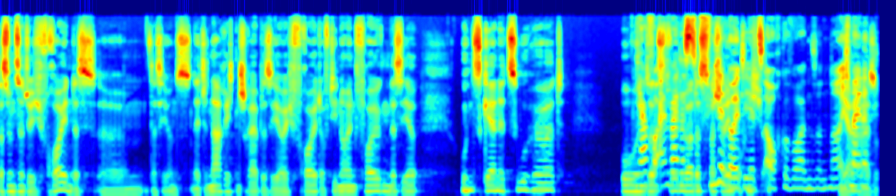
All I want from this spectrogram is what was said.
dass wir uns natürlich freuen, dass ähm, dass ihr uns nette Nachrichten schreibt, dass ihr euch freut auf die neuen Folgen, dass ihr uns gerne zuhört. Und Ja, vor allem, weil das so viele Leute jetzt auch geworden sind. Ne? Ich Ja, meine, also-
